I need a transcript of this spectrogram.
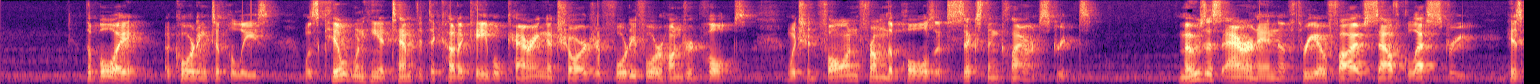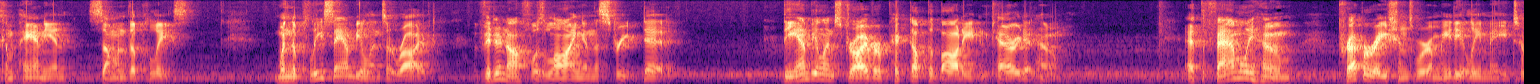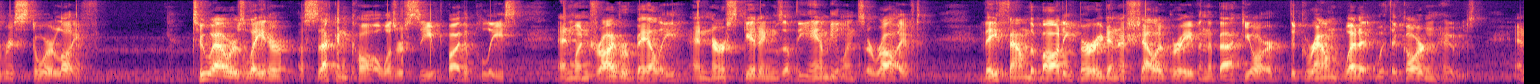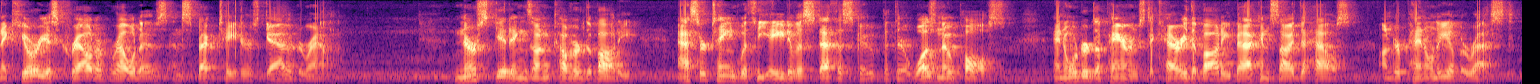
The boy, according to police, was killed when he attempted to cut a cable carrying a charge of 4400 volts, which had fallen from the poles at 6th and Clarence Streets. Moses Aronin of 305 South Gless Street, his companion, summoned the police. When the police ambulance arrived, Vidanoff was lying in the street dead. The ambulance driver picked up the body and carried it home. At the family home, preparations were immediately made to restore life. Two hours later, a second call was received by the police, and when driver Bailey and nurse Giddings of the ambulance arrived, they found the body buried in a shallow grave in the backyard, the ground wetted with a garden hose, and a curious crowd of relatives and spectators gathered around. Nurse Giddings uncovered the body ascertained with the aid of a stethoscope that there was no pulse, and ordered the parents to carry the body back inside the house under penalty of arrest.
